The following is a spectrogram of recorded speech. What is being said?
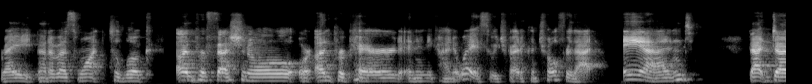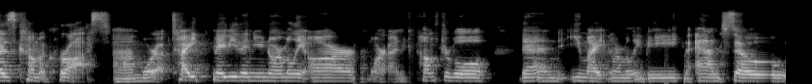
right? None of us want to look unprofessional or unprepared in any kind of way. So we try to control for that. And that does come across um, more uptight, maybe than you normally are, more uncomfortable than you might normally be. And so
